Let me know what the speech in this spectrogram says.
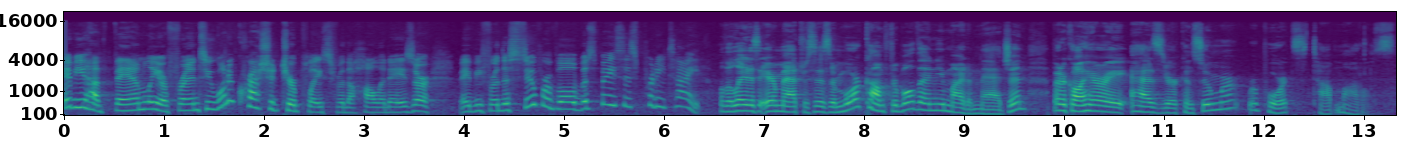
Maybe you have family or friends who want to crash at your place for the holidays or maybe for the Super Bowl, but space is pretty tight. Well, the latest air mattresses are more comfortable than you might imagine. Better Call Harry has your Consumer Reports top models.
